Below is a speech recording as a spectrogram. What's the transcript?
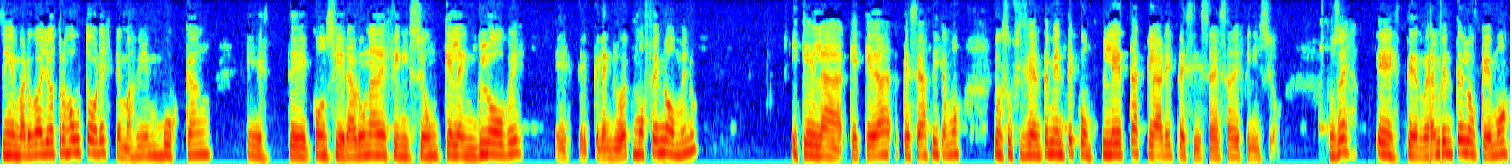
Sin embargo, hay otros autores que más bien buscan este, considerar una definición que la englobe, este, que la englobe como fenómeno y que, la, que, queda, que sea, digamos, lo suficientemente completa, clara y precisa esa definición. Entonces, este, realmente lo que hemos,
